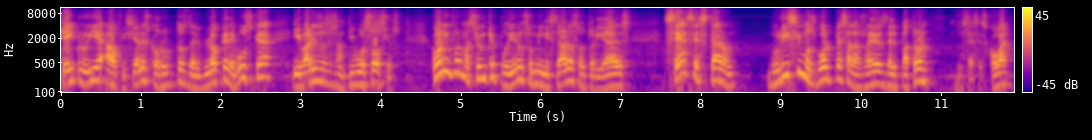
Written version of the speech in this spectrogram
que incluía a oficiales corruptos del bloque de búsqueda y varios de sus antiguos socios. Con la información que pudieron suministrar las autoridades, se asestaron durísimos golpes a las redes del patrón, o sea, Escobar.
